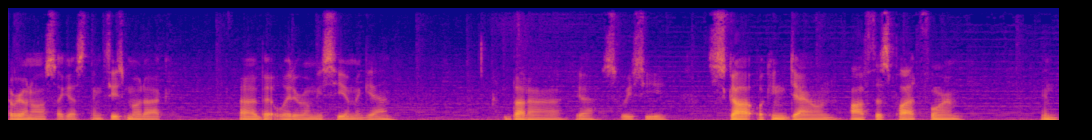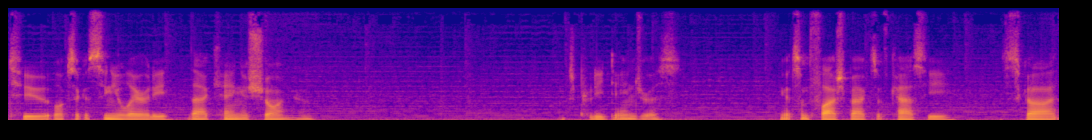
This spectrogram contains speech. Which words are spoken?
everyone else, I guess, thinks he's MODOK uh, a bit later when we see him again. But uh, yeah, so we see Scott looking down off this platform into it looks like a singularity that Kang is showing him. Looks pretty dangerous. We get some flashbacks of Cassie, Scott,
